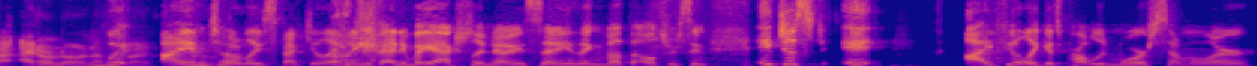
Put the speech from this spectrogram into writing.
I, I don't know enough. I am totally speculating. If anybody actually knows anything about the ultra scene, it just it. I feel like it's probably more similar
